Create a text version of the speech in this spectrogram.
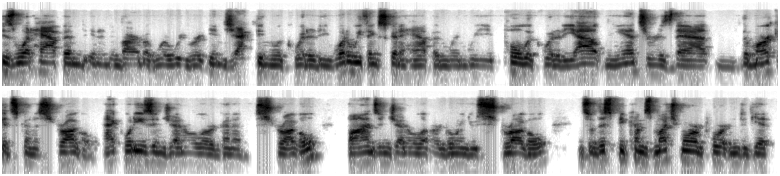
is what happened in an environment where we were injecting liquidity, what do we think is going to happen when we pull liquidity out? And the answer is that the market's going to struggle. Equities in general are going to struggle. Bonds in general are going to struggle. And so this becomes much more important to get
